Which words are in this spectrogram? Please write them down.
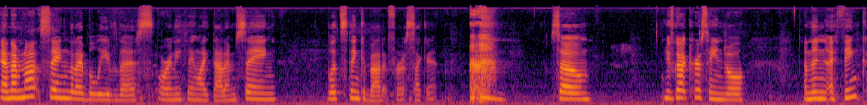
and i'm not saying that i believe this or anything like that i'm saying let's think about it for a second so you've got Criss Angel and then i think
